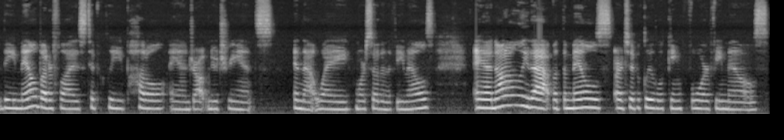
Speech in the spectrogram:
the male butterflies typically puddle and drop nutrients in that way more so than the females. And not only that, but the males are typically looking for females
